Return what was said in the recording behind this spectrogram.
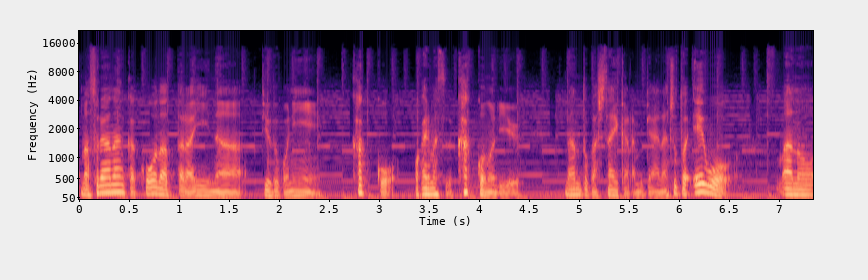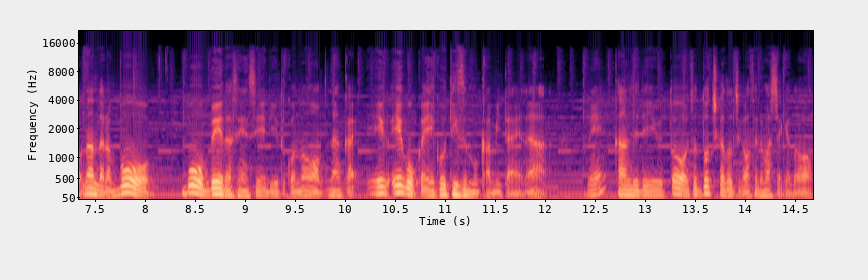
まあそれはなんかこうだったらいいなっていうとこに、かっこ、わかります？かっこの理由。なんとかしたいからみたいな、ちょっとエゴ、あの、なんだろう、某、某ベーダ先生でいうとこの、なんかエゴかエゴティズムかみたいな、ね、感じで言うと、ちょっとどっちかどっちか忘れましたけど、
